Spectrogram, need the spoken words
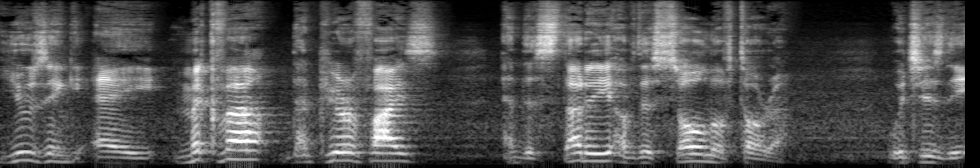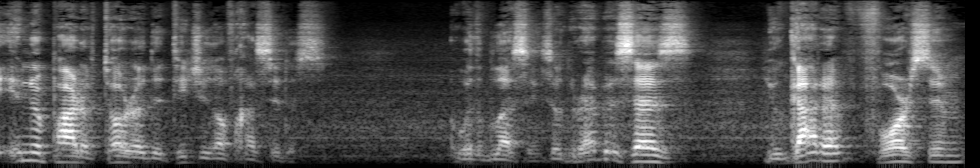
using a mikvah that purifies, and the study of the soul of Torah, which is the inner part of Torah, the teaching of Chassidus, with a blessing. So the Rebbe says, you gotta force him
